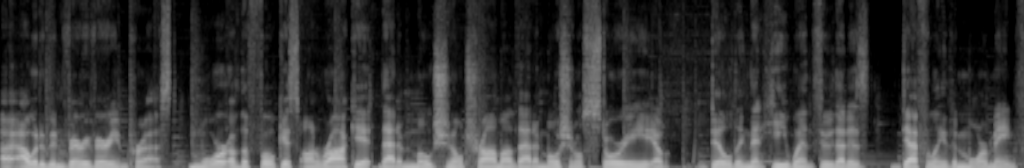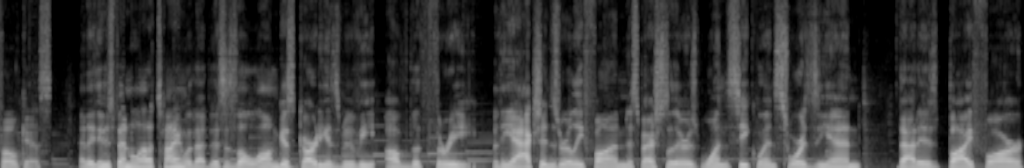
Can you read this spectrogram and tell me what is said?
I, I would have been very, very impressed. More of the focus on Rocket, that emotional trauma, that emotional story of building that he went through, that is definitely the more main focus. And they do spend a lot of time with that. This is the longest Guardians movie of the three. But the action's really fun, especially there's one sequence towards the end that is by far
